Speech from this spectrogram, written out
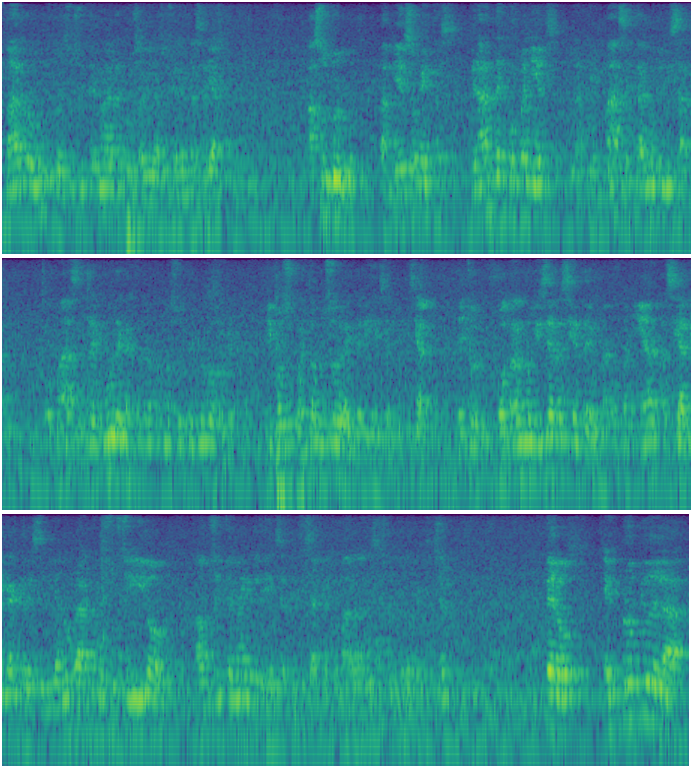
más robusto es su sistema de responsabilidad social y empresarial. A su turno, también son estas grandes compañías las que más están utilizando o más recurren a esta transformación tecnológica y por supuesto al uso de la inteligencia artificial. De hecho, otra noticia reciente, una compañía asiática que decidía nombrar como su CEO a un sistema de inteligencia artificial que tomara la decisión de la organización. Pero es propio de la,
